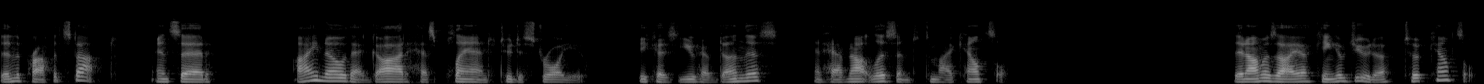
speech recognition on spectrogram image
Then the prophet stopped and said, I know that God has planned to destroy you, because you have done this and have not listened to my counsel. Then Amaziah king of Judah took counsel,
